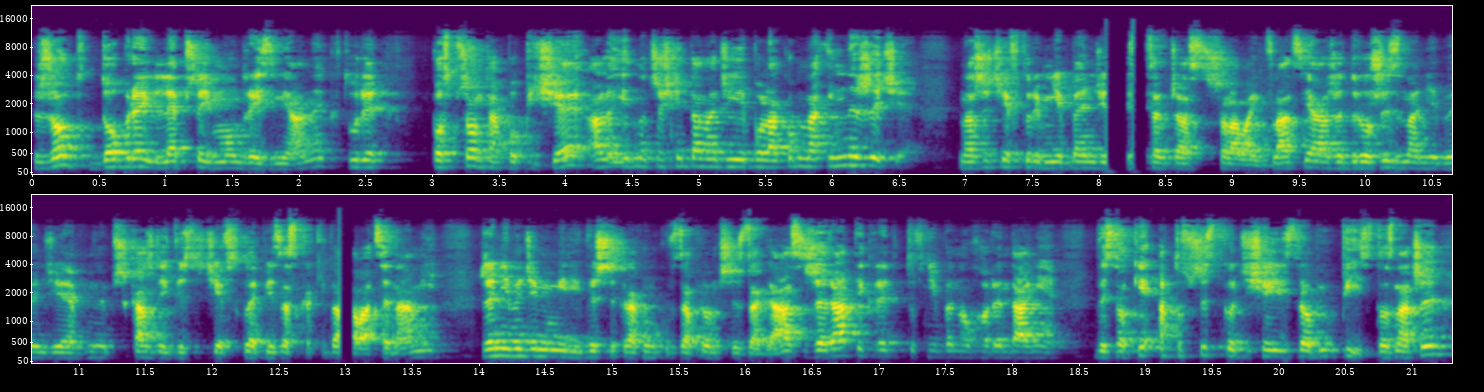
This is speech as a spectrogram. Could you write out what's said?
Rząd dobrej, lepszej, mądrej zmiany, który posprząta po PiSie, ale jednocześnie da nadzieję Polakom na inne życie na życie, w którym nie będzie cały czas strzelała inflacja, że drożyzna nie będzie przy każdej wizycie w sklepie zaskakiwała cenami, że nie będziemy mieli wyższych rachunków za prąd czy za gaz, że raty kredytów nie będą horrendalnie wysokie, a to wszystko dzisiaj zrobił PiS. To znaczy,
